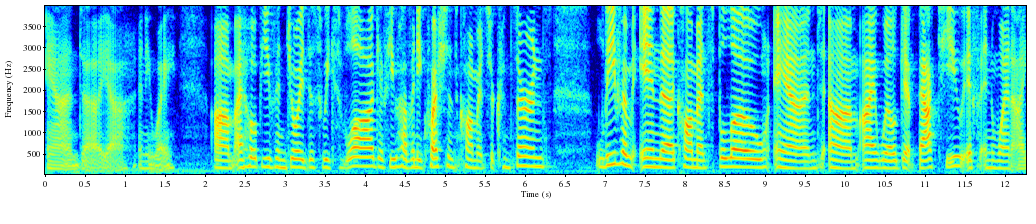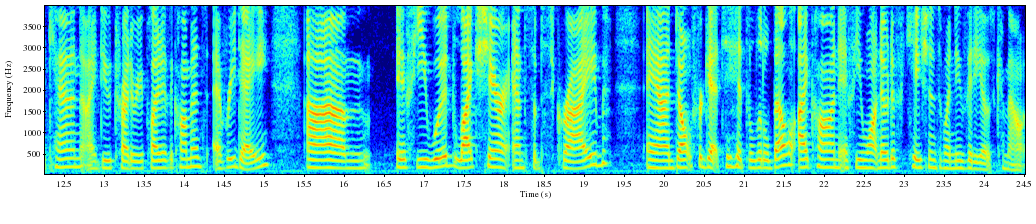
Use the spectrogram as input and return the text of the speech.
and uh, yeah. Anyway, um, I hope you've enjoyed this week's vlog. If you have any questions, comments, or concerns, leave them in the comments below and um, I will get back to you if and when I can. I do try to reply to the comments every day. Um, if you would like, share, and subscribe. And don't forget to hit the little bell icon if you want notifications when new videos come out.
